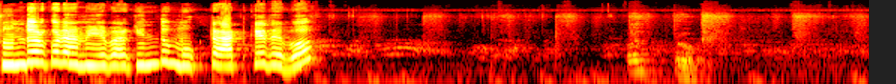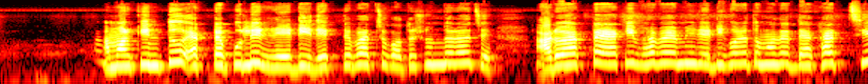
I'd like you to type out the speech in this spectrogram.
সুন্দর করে আমি এবার কিন্তু মুখটা আটকে দেব। আমার কিন্তু একটা পুলি রেডি দেখতে পাচ্ছ কত সুন্দর হয়েছে? আরও একটা একইভাবে আমি রেডি করে তোমাদের দেখাচ্ছি।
